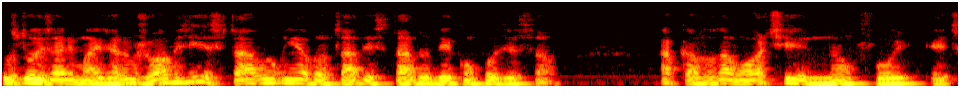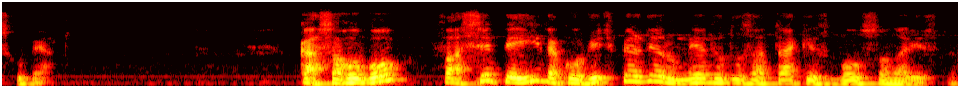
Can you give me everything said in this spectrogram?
os dois animais eram jovens e estavam em avançado estado de decomposição. A causa da morte não foi descoberta. Caça-robô faz CPI da Covid perder o medo dos ataques bolsonaristas.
